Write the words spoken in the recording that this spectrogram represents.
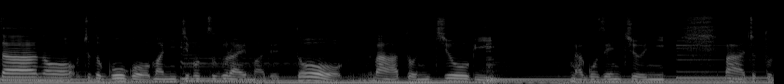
日のちょっと午後、まあ、日没ぐらいまでとまああと日曜日まあ、午前中に、まあ、ちょっと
